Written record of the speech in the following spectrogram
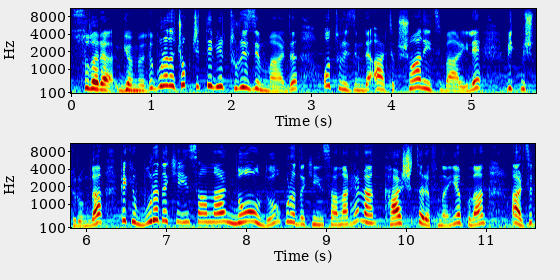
sulara gömüldü. Burada çok ciddi bir turizm vardı. O turizm de artık şu an itibariyle bitmiş durumda. Peki buradaki insanlar ne oldu? Buradaki insanlar hemen karşı tarafına yapılan artık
